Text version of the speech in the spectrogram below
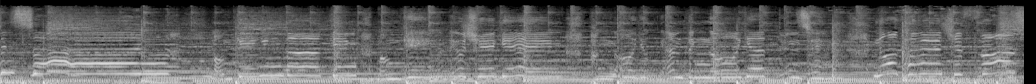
清醒。忘记应不应，忘记了处境。凭我肉眼定我一段情，我拒绝反省。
